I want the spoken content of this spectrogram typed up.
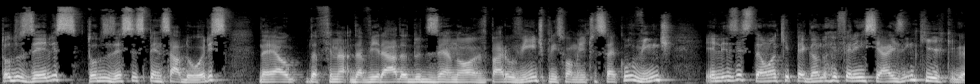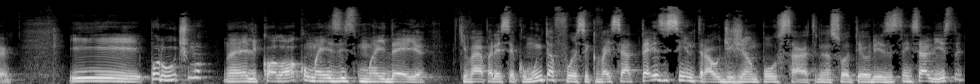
Todos eles, todos esses pensadores, né, da, da virada do 19 para o 20, principalmente no século 20, eles estão aqui pegando referenciais em Kierkegaard. E, por último, né, ele coloca uma, uma ideia que vai aparecer com muita força, que vai ser a tese central de Jean-Paul Sartre na sua teoria existencialista,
